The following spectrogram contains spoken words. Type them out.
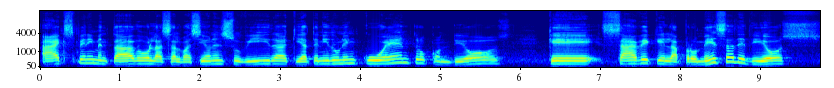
ha experimentado la salvación en su vida, que ha tenido un encuentro con Dios, que sabe que la promesa de Dios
